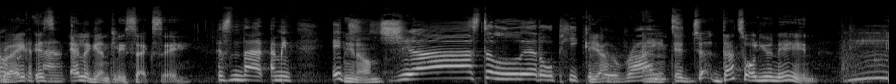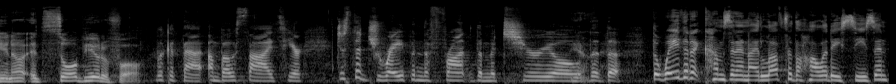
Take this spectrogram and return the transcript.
Oh, look right? at it's that. elegantly sexy. Isn't that? I mean, it's You know. just a little peekaboo, right? And it ju- that's all you need. You know, it's so beautiful. Look at that on both sides here. Just the drape in the front, the material, Yeah. the, the the way that it comes in, and I love for the holiday season,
